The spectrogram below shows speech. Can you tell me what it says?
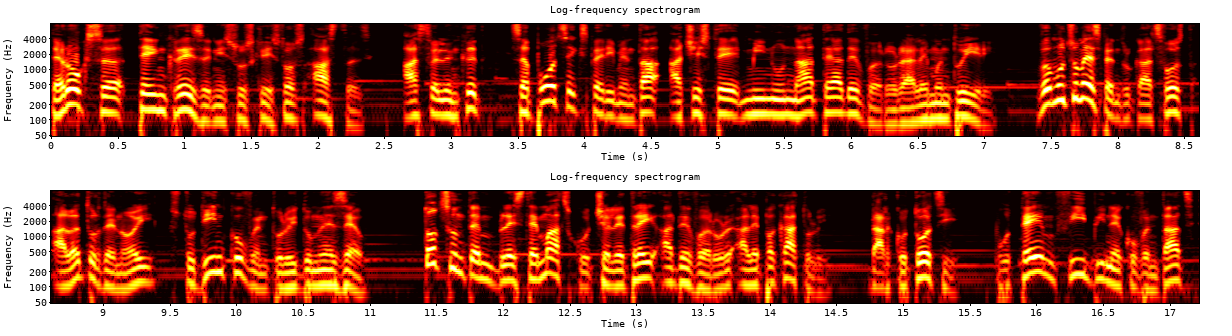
te rog să te încrezi în Isus Hristos astăzi, astfel încât să poți experimenta aceste minunate adevăruri ale mântuirii. Vă mulțumesc pentru că ați fost alături de noi studiind Cuvântul lui Dumnezeu. Toți suntem blestemați cu cele trei adevăruri ale păcatului, dar cu toții putem fi binecuvântați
